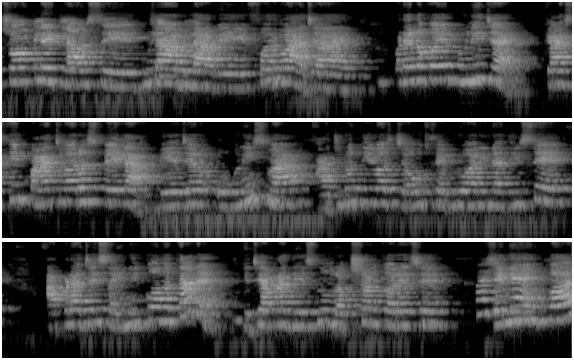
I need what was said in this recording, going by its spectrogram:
ચોકલેટ લાવશે ગુલાબ લાવે જાય. પણ એ લોકો એ ભૂલી જાય કે આજથી પાંચ વર્ષ પહેલા બે હજાર ઓગણીસમાં આજનો દિવસ ચૌદ ફેબ્રુઆરીના દિવસે આપણા જે સૈનિકો હતા ને કે જે આપણા દેશનું રક્ષણ કરે છે એની ઉપર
